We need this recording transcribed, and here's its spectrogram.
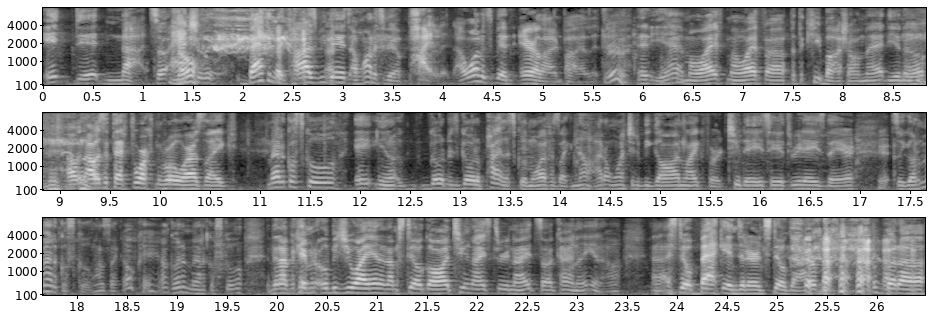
It did not. So actually, back in the Cosby days, I wanted to be a pilot. I wanted to be an airline pilot. Really? And yeah, my wife, my wife uh, put the kibosh on that. You know, Mm-hmm. I, was, I was at that fork in the road where I was like, medical school, eh, you know, go to go to pilot school. My wife was like, no, I don't want you to be gone like for two days here, three days there. Yeah. So you go to medical school. And I was like, okay, I'll go to medical school. And then I became an OBGYN, and I'm still gone two nights, three nights. So I kind of, you know, uh, I still back ended her and still got her. but uh,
